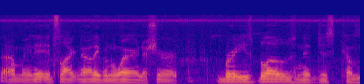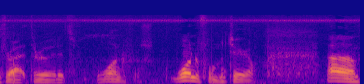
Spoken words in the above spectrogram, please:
I mean, it's like not even wearing a shirt. Breeze blows, and it just comes right through it. It's wonderful, wonderful material. Um,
